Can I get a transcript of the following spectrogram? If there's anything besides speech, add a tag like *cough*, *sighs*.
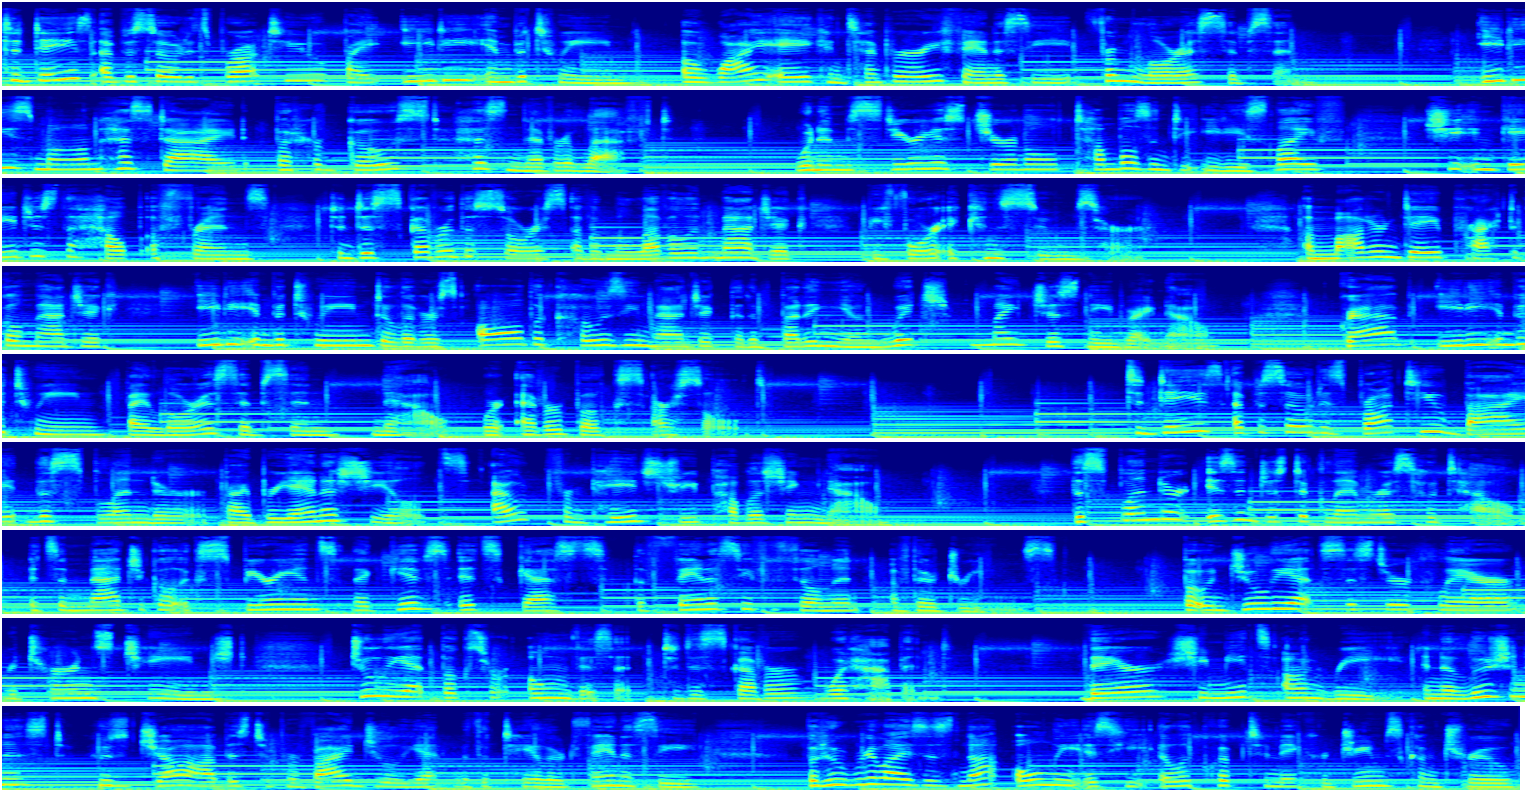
Today's episode is brought to you by Edie in Between, a YA contemporary fantasy from Laura Sibson. Edie's mom has died, but her ghost has never left. When a mysterious journal tumbles into Edie's life, she engages the help of friends to discover the source of a malevolent magic before it consumes her. A modern day practical magic, Edie in Between delivers all the cozy magic that a budding young witch might just need right now. Grab Edie in Between by Laura Sibson now, wherever books are sold. Today's episode is brought to you by The Splendor by Breeana Shields, out from Page Street Publishing now. The Splendor isn't just a glamorous hotel, it's a magical experience that gives its guests the fantasy fulfillment of their dreams. But when Juliet's sister Claire returns changed, Juliet books her own visit to discover what happened. There, she meets Henri, an illusionist whose job is to provide Juliet with a tailored fantasy, but who realizes not only is he ill equipped to make her dreams come true,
